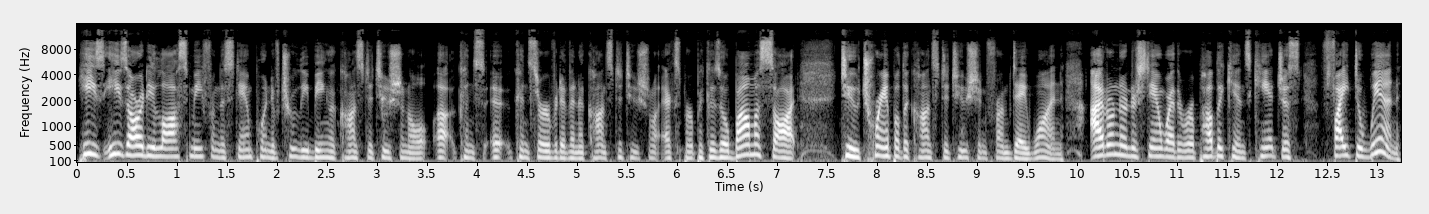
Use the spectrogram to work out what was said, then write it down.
he's he's already lost me from the standpoint of truly being a constitutional uh, cons- uh, conservative and a constitutional expert because Obama sought to trample the Constitution from day one. I don't understand why the Republicans can't just fight to win.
